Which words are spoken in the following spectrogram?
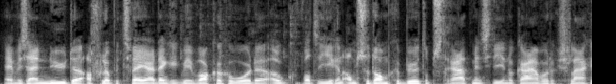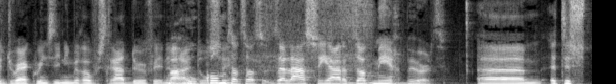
En we zijn nu de afgelopen twee jaar denk ik weer wakker geworden. Ook wat hier in Amsterdam gebeurt op straat. Mensen die in elkaar worden geslagen. Drag queens die niet meer over straat durven in een Maar hoe komt dat dat de laatste jaren dat meer gebeurt? Ehm, het is,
